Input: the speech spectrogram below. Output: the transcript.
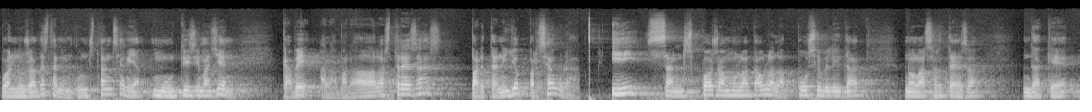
quan nosaltres tenim constància que hi ha moltíssima gent que ve a la parada de les Treses per tenir lloc per seure. I se'ns posa amunt la taula la possibilitat, no la certesa, de que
